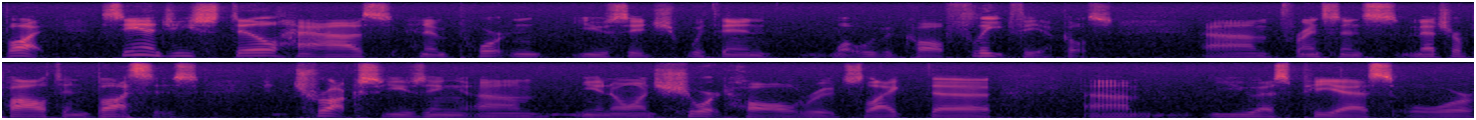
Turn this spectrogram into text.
but CNG still has an important usage within what we would call fleet vehicles. Um, for instance, metropolitan buses trucks using, um, you know, on short haul routes like the um, USPS or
